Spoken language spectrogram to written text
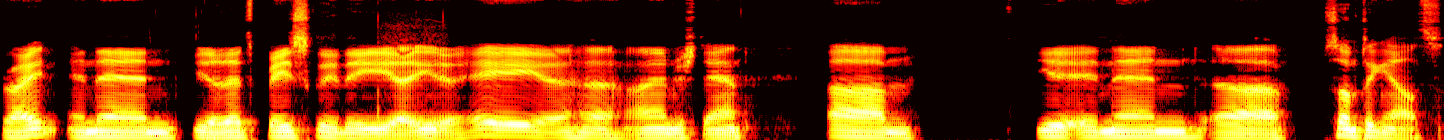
right? And then you know that's basically the uh, you know, hey, uh, I understand. Um, you, and then uh, something else.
